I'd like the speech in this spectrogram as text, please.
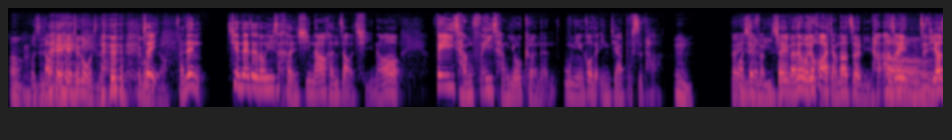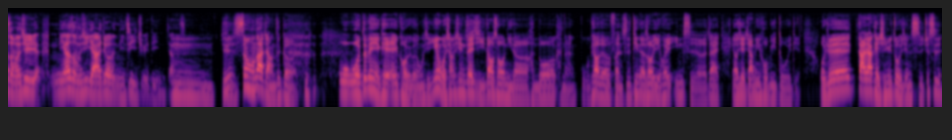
嗯，我知道，这个我知道，这个我知道。所以反正现在这个东西是很新，然后很早期，然后非常非常有可能五年后的赢家不是他。嗯。对，完全理解。所以反正我就话讲到这里了，嗯、所以你自己要怎么去，你要怎么去压，就你自己决定这样子。嗯，其实深红大讲这个，我我这边也可以 echo 一个东西，因为我相信这一集到时候你的很多可能股票的粉丝听的时候，也会因此而在了解加密货币多一点。我觉得大家可以先去做一件事，就是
